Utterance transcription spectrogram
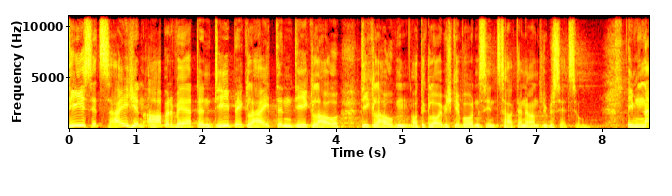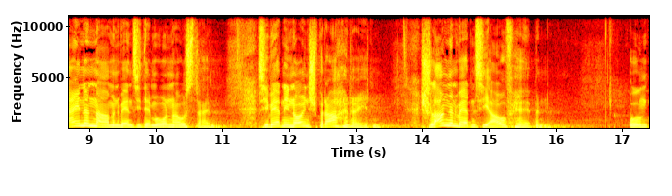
Diese Zeichen aber werden die begleiten, die, glaub, die glauben oder gläubig geworden sind, sagt eine andere Übersetzung. Im meinen Namen werden sie Dämonen austreiben. Sie werden in neuen Sprachen reden. Schlangen werden sie aufheben. Und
